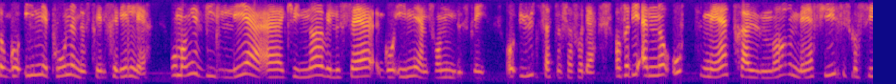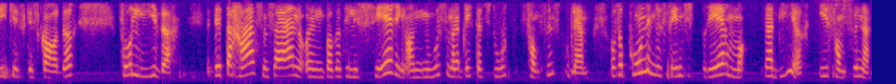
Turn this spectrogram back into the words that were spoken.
som går inn i pornoindustrien frivillig, hvor mange villige eh, kvinner vil du se gå inn i en sånn industri og utsette seg for det? Altså De ender opp med traumer, med fysiske og psykiske skader for livet. Dette her synes jeg er en bagatellisering av noe som er blitt et stort samfunnsproblem. Altså Pornoindustrien sprer verdier i samfunnet.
